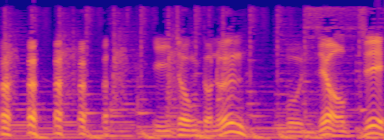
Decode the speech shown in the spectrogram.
이 정도는 문제 없지.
